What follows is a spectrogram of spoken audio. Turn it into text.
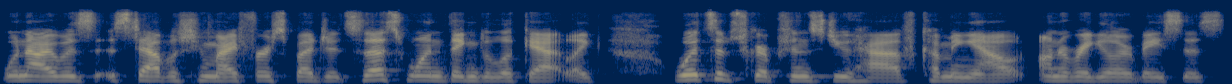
when i was establishing my first budget so that's one thing to look at like what subscriptions do you have coming out on a regular basis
